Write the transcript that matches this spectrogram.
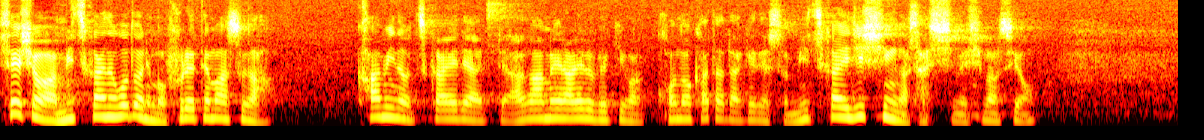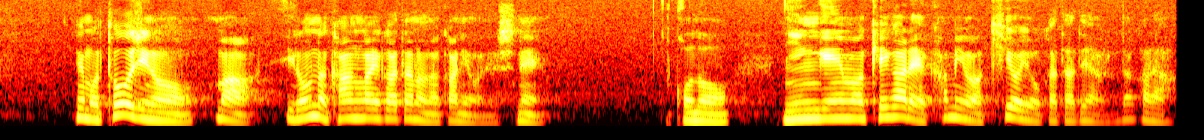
聖書は見つかりのことにも触れてますが神の使いであって崇められるべきはこの方だけですと見つかり自身が指し示しますよ。でも当時のまあいろんな考え方の中にはですねこの人間は汚れ神は清いお方である。だから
